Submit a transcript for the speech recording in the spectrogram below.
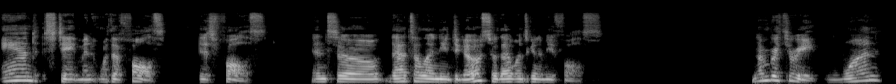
and statement with a false is false. And so that's all I need to go so that one's going to be false. Number three one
